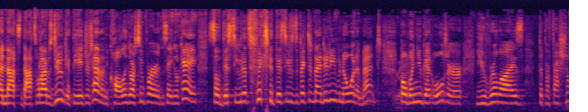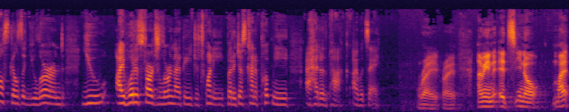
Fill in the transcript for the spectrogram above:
And that's that's what I was doing at the age of 10 and calling our super and saying, okay, so this unit's evicted, this unit's evicted, and I didn't even know what it meant. Right. But when you get older, you realize the professional skills that you learned, you I would have started to learn that at the age of 20, but it just kind of put me ahead of the pack, I would say. Right, right. I mean, it's you know, my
